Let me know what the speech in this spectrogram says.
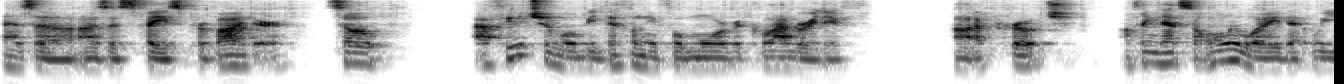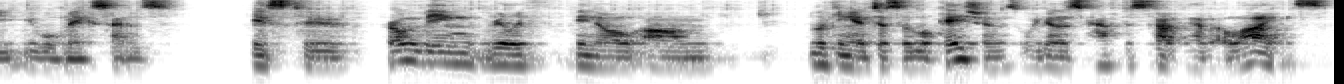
as a as a space provider? So our future will be definitely for more of a collaborative uh, approach. I think that's the only way that we it will make sense is to from being really you know um, looking at just the locations, we're gonna have to start to have alliance,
